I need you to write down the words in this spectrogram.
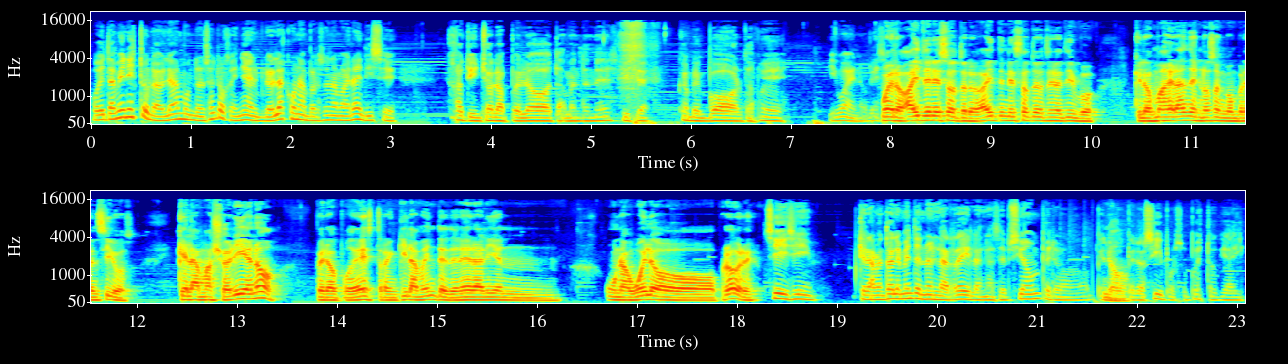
Porque también esto lo hablamos entre nosotros, genial, pero hablas con una persona más grande y dice, déjate hinchar la pelota, ¿me entendés? Dice, ¿qué me importa? pues?". Y bueno, qué Bueno, ahí tenés otro, ahí tenés otro estereotipo. Que los más grandes no son comprensivos. Que la mayoría no. Pero podés tranquilamente tener a alguien, un abuelo progre. Sí, sí. Que lamentablemente no es la regla, es la excepción, pero, pero, No. pero sí, por supuesto que hay.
